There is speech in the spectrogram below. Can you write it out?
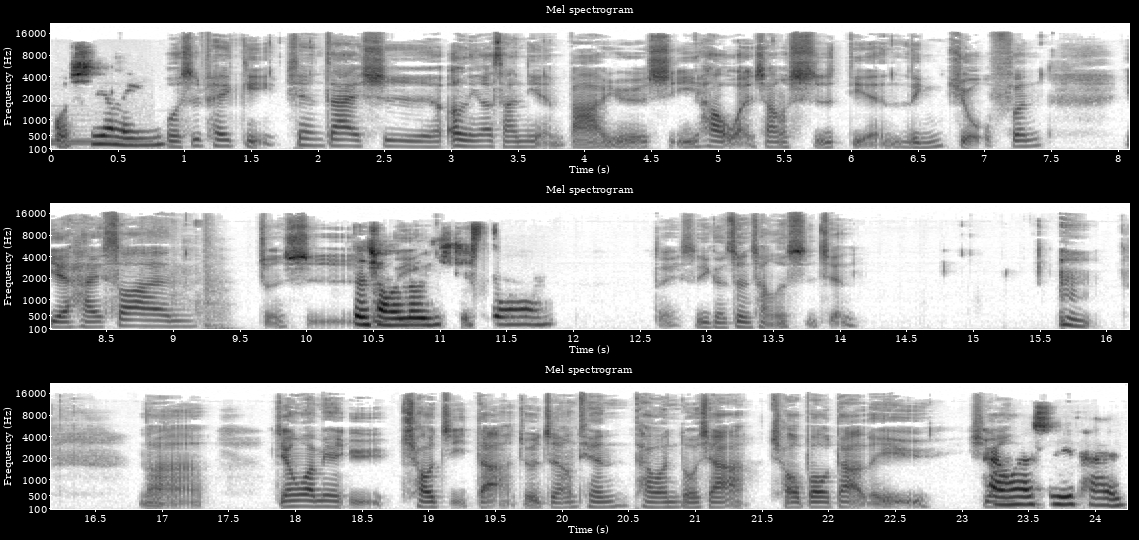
我是燕玲，我是 Peggy，现在是二零二三年八月十一号晚上十点零九分，也还算准时，正常的录音时间。对，是一个正常的时间。嗯，那今天外面雨超级大，就是这两天台湾都下超爆大雷雨。台湾是一台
